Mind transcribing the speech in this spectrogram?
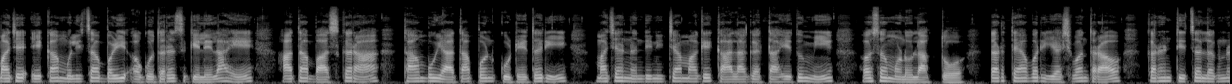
माझ्या एका मुलीचा बळी अगोदरच गेलेला आहे. आता बास करा. थांबूयात आपण कुठेतरी. माझ्या नंदिनीच्या मागे का लागत आहे तुम्ही? असं म्हणू लागतो. तर त्यावर यशवंतराव कारण तिचं लग्न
